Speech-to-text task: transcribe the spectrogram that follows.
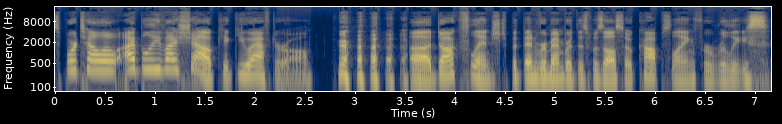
Sportello, I believe I shall kick you after all. uh, Doc flinched, but then remembered this was also cop slang for release.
